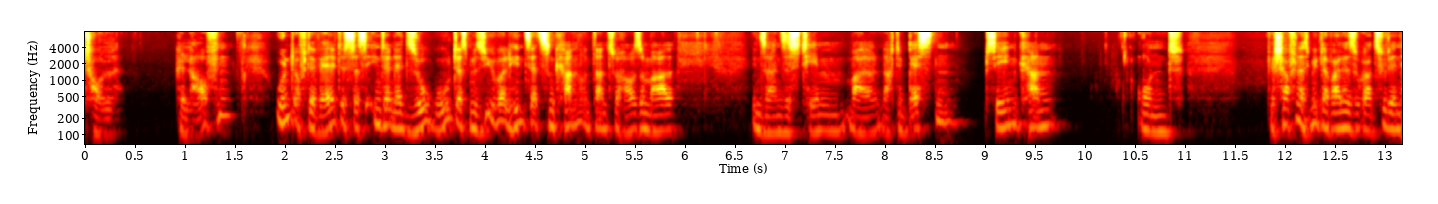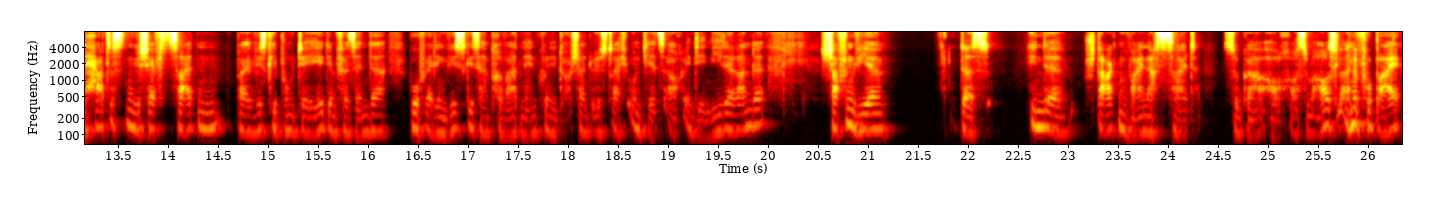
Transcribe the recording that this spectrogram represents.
toll gelaufen. Und auf der Welt ist das Internet so gut, dass man sich überall hinsetzen kann und dann zu Hause mal in seinen Systemen mal nach dem Besten sehen kann. Und wir schaffen das mittlerweile sogar zu den härtesten Geschäftszeiten bei whisky.de, dem Versender hochwertigen Whiskys an privaten Endkunden in Deutschland, Österreich und jetzt auch in die Niederlande. Schaffen wir das in der starken Weihnachtszeit sogar auch aus dem Ausland vorbei.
